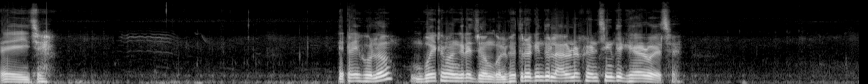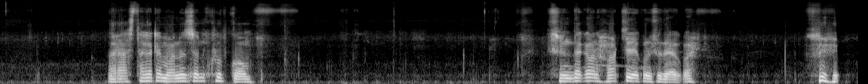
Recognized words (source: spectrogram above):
এই যে। এটাই হলো বৈঠামাঙ্গের জঙ্গল। ভেতরে কিন্তু লালনের ফেন্সিং দিয়ে ঘেরা রয়েছে। রাস্তাঘাটে মানুষজন খুব কম। সুন্দর কেমন হাঁটছে দেখুন শুধু একবার।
